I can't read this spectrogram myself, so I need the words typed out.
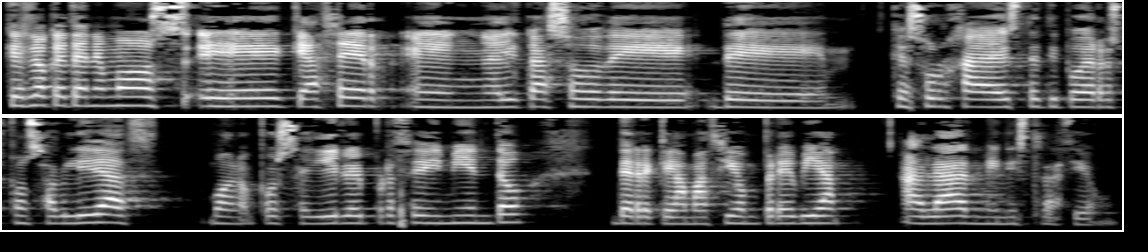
¿Qué es lo que tenemos eh, que hacer en el caso de, de que surja este tipo de responsabilidad? Bueno, pues seguir el procedimiento de reclamación previa a la Administración,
